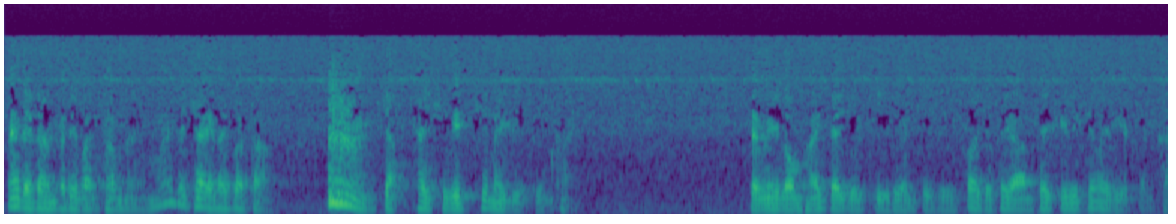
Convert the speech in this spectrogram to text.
แม้แต่การปฏิบัติธรรมเนี่ยไม่ได้ใช่อะไรก็ตามจะใช้ชีวิตที่ไม่เบียดเบียนใครจะมีลมหายใจอยู่กี่เดือนกี่ปีก็จะพยายามใช้ชีวิตที่ไม่เบียดเบียนใคร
